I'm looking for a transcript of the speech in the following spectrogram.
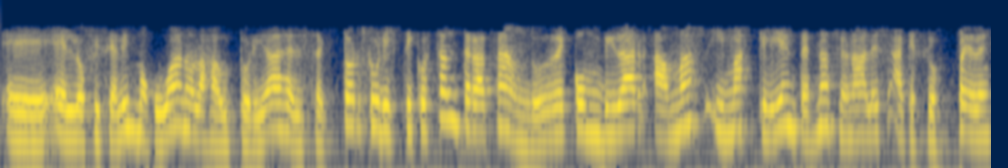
eh, el oficialismo cubano, las autoridades del sector turístico están tratando de convidar a más y más clientes nacionales a que se hospeden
